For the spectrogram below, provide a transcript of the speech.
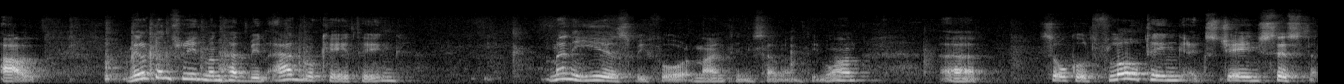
out. Milton Friedman had been advocating many years before 1971 a so-called floating exchange system.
